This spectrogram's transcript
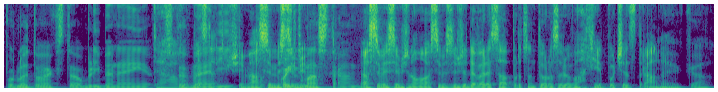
podle toho, jak jste oblíbený, jak já jste v médiích, já si myslím, kolik to má stran? Já si myslím, že no, já si myslím, že 90% toho rozhodování je počet stránek a,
